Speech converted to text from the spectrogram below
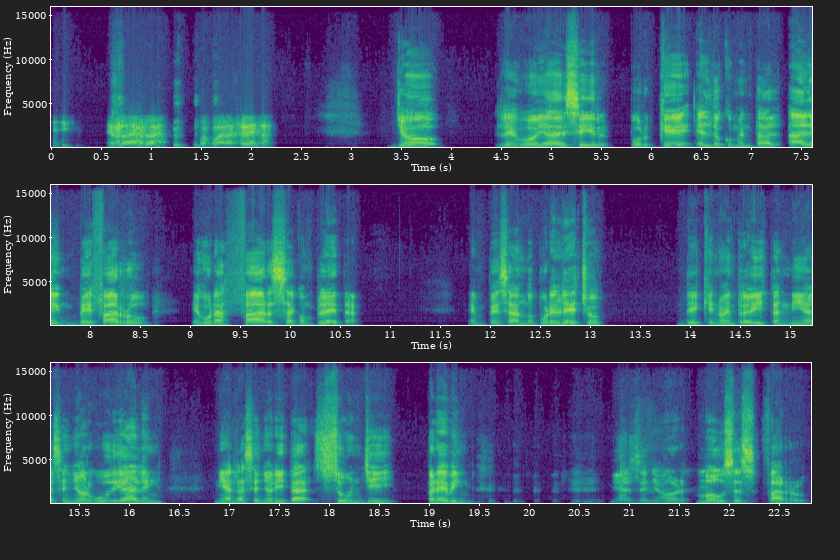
Es verdad, es verdad. Voy a cuadrar ese beta. Yo les voy a decir por qué el documental Allen B. Farrow es una farsa completa. Empezando por el hecho de que no entrevistan ni al señor Woody Allen ni a la señorita Sunji Previn, Ni al señor Moses Farrow.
